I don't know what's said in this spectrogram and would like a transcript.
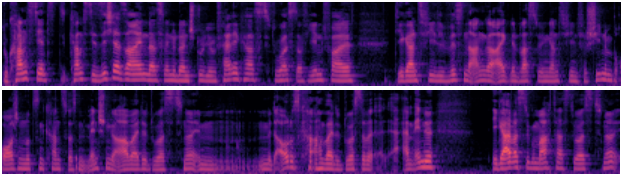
Du kannst jetzt, kannst dir sicher sein, dass wenn du dein Studium fertig hast, du hast auf jeden Fall dir ganz viel Wissen angeeignet, was du in ganz vielen verschiedenen Branchen nutzen kannst. Du hast mit Menschen gearbeitet, du hast ne, im, mit Autos gearbeitet, du hast aber äh, am Ende, egal was du gemacht hast, du hast ne,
